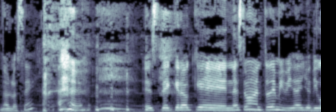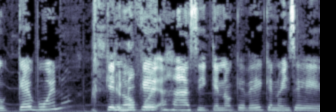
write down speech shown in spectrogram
No lo sé. este, creo que en este momento de mi vida yo digo, qué bueno que, Que no, no que, ajá, sí, que no quedé, que no hice,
